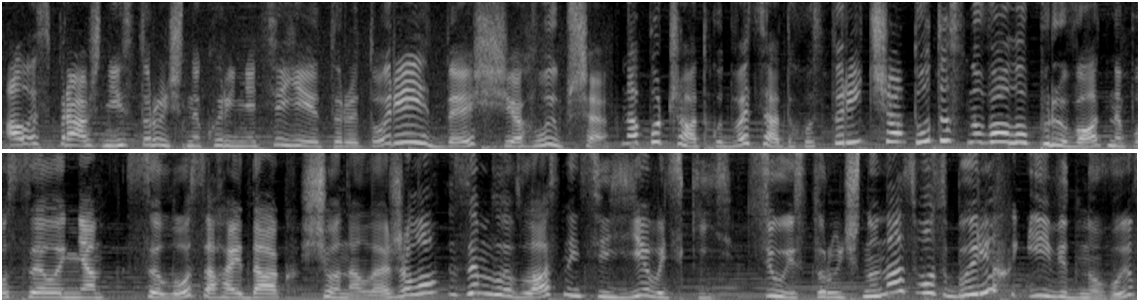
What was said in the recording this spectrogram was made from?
Але справжнє історичне коріння цієї території йде ще глибше. На початку 20-го сторіччя тут існувало приватне поселення село Сагайдак, що належало землевласниці Євицькій. Цю історичну назву зберіг і відновив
